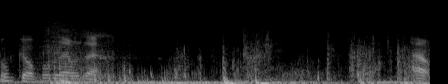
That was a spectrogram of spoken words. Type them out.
Oh god, what the hell was that? Oh.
